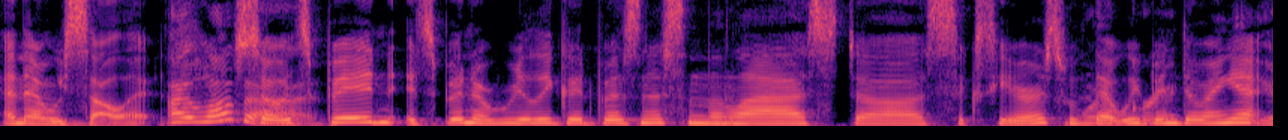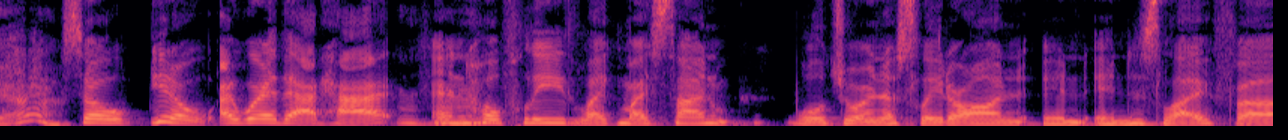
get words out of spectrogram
and then we sell it. I love So it's that. been it's been a really good business in the last uh, six years that we've been doing it. yeah. Mm-hmm. So you know I wear that hat, and hopefully, like my son will join us later on in in his life uh,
